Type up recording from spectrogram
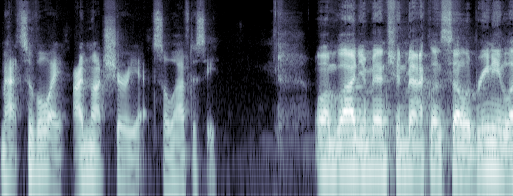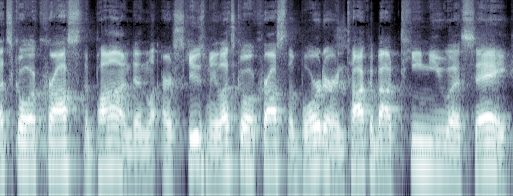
Matt Savoie. I'm not sure yet, so we'll have to see. Well, I'm glad you mentioned Macklin Celebrini. Let's go across the pond and, or excuse me, let's go across the border and talk about Team USA.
